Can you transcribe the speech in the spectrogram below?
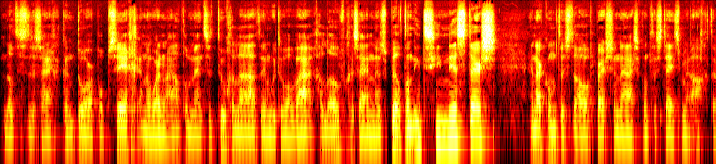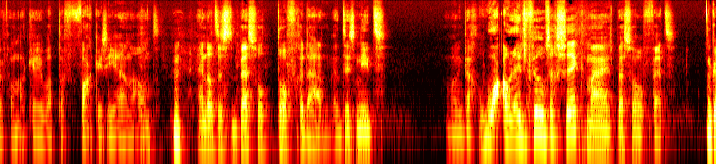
En dat is dus eigenlijk een dorp op zich. En dan worden een aantal mensen toegelaten. En moeten wel ware gelovigen zijn. En er speelt dan iets sinisters. En daar komt dus de hoofdpersonage komt er steeds meer achter. Van oké, wat de fuck is hier aan de hand? En dat is best wel tof gedaan. Het is niet... Want ik dacht, wauw, deze film is echt sick. Maar het is best wel vet. Oké.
